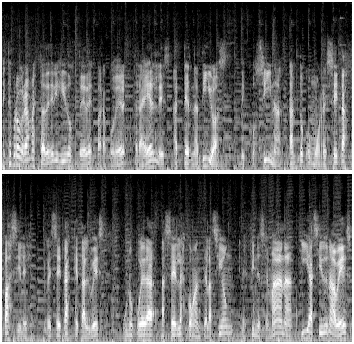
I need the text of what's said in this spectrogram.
Este programa está dirigido a ustedes para poder traerles alternativas de cocina, tanto como recetas fáciles, recetas que tal vez uno pueda hacerlas con antelación en el fin de semana y así de una vez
